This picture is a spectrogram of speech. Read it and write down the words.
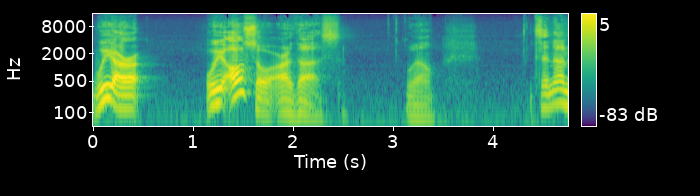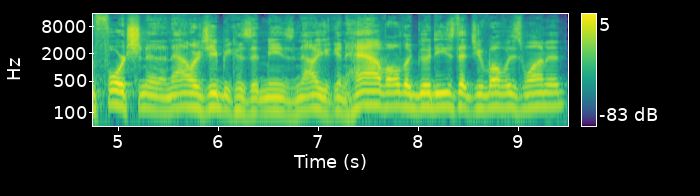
We are we also are thus. Well, it's an unfortunate analogy because it means now you can have all the goodies that you've always wanted.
